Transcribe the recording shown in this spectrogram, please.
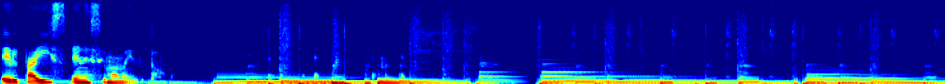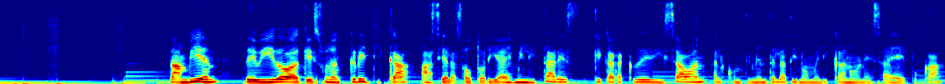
el país en ese momento. También debido a que es una crítica hacia las autoridades militares que caracterizaban al continente latinoamericano en esa época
